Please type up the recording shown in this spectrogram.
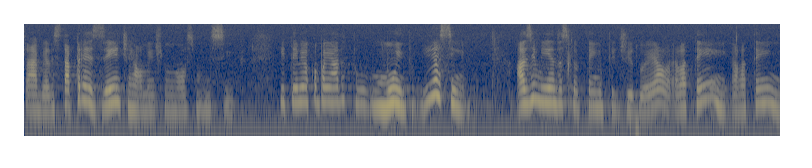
Sabe? Ela está presente realmente no nosso município. E tem me acompanhado tu, muito. E, assim, as emendas que eu tenho pedido ela, ela tem, ela tem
